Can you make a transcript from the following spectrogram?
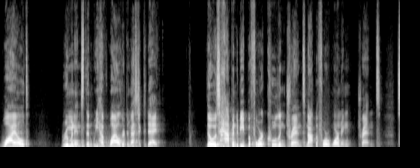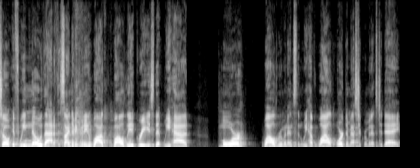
wild ruminants than we have wild or domestic today. Those happen to be before cooling trends, not before warming trends. So if we know that, if the scientific community wild, wildly agrees that we had more wild ruminants than we have wild or domestic ruminants today,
